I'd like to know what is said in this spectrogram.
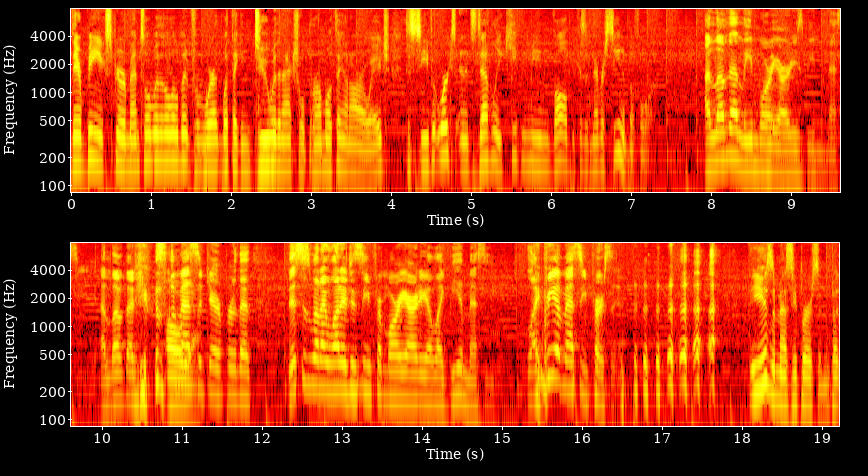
they're being experimental with it a little bit for where what they can do with an actual promo thing on ROH to see if it works, and it's definitely keeping me involved because I've never seen it before. I love that Lee Moriarty's being messy. I love that he was the Oh, yeah. messenger for this. This is what I wanted to see from Moriarty. I'm like, be a messy, like be a messy person. He is a messy person, but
